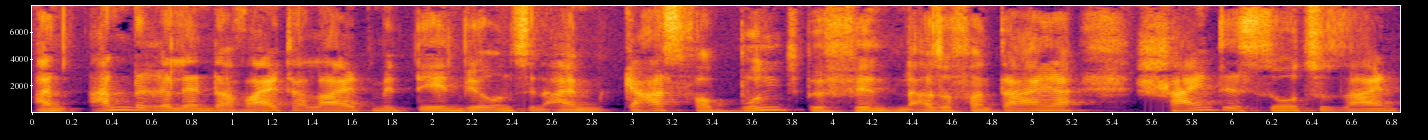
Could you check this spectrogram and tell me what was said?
an andere Länder weiterleiten, mit denen wir uns in einem Gasverbund befinden. Also von daher scheint es so zu sein,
